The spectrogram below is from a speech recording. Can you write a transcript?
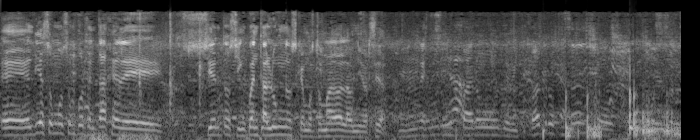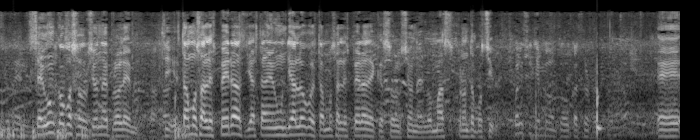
Eh, el día somos un porcentaje de 150 alumnos que hemos tomado a la universidad. ¿Este es un paro de 24 quizás o Según cómo soluciona el problema. Sí, estamos a la espera, ya están en un diálogo, estamos a la espera de que solucione lo más pronto posible. ¿Cuál es el llamado en todo caso? Eh,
